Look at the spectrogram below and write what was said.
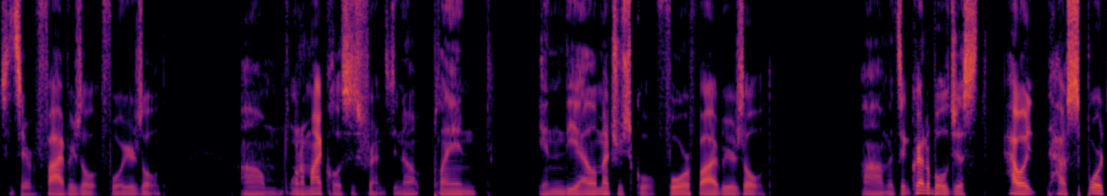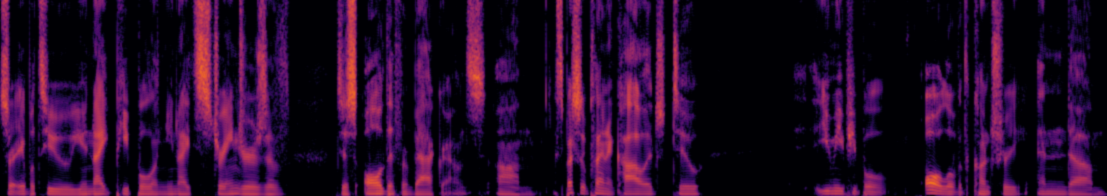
since they were five years old, four years old. Um, one of my closest friends, you know, playing in the elementary school, four or five years old. Um, it's incredible just how it, how sports are able to unite people and unite strangers of just all different backgrounds. Um, especially playing in college too. You meet people all over the country, and um,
